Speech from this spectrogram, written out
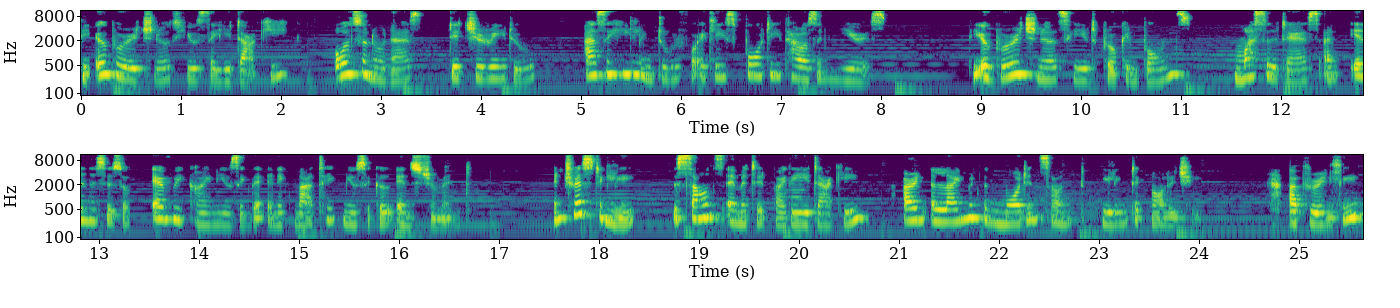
The Aboriginals used the yidaki, also known as didgeridoo, as a healing tool for at least 40,000 years the Aboriginals healed broken bones, muscle tears, and illnesses of every kind using the enigmatic musical instrument. Interestingly, the sounds emitted by the Yidaki are in alignment with modern sound healing technology. Apparently,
